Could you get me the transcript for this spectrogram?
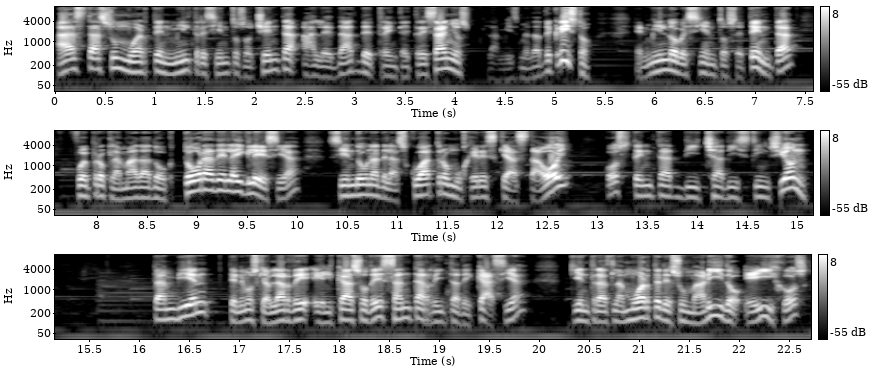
hasta su muerte en 1380 a la edad de 33 años, la misma edad de Cristo. En 1970 fue proclamada doctora de la Iglesia, siendo una de las cuatro mujeres que hasta hoy ostenta dicha distinción. También tenemos que hablar del el caso de Santa Rita de Casia, quien tras la muerte de su marido e hijos,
